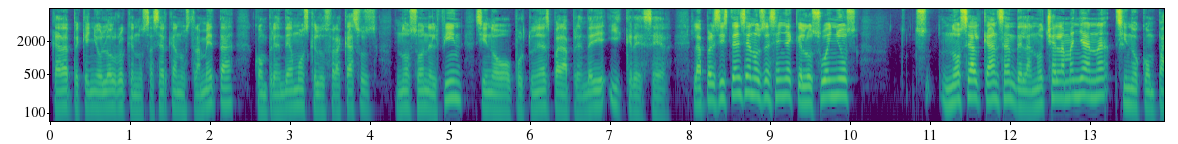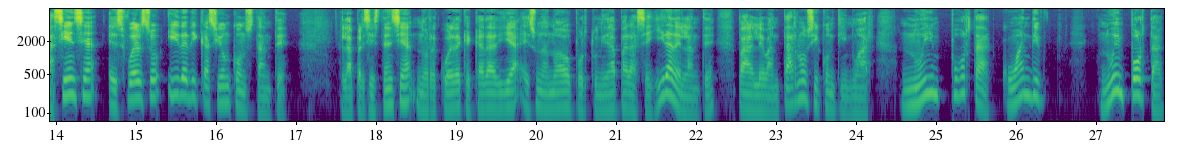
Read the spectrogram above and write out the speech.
cada pequeño logro que nos acerca a nuestra meta, comprendemos que los fracasos no son el fin, sino oportunidades para aprender y crecer. La persistencia nos enseña que los sueños no se alcanzan de la noche a la mañana, sino con paciencia, esfuerzo y dedicación constante. La persistencia nos recuerda que cada día es una nueva oportunidad para seguir adelante, para levantarnos y continuar. No importa cuán, no importa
